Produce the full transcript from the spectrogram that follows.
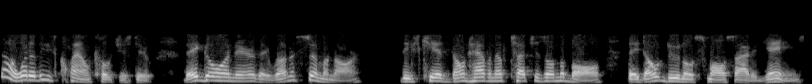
No, what do these clown coaches do? They go in there, they run a seminar These kids don't have enough touches on the ball. They don't do no small sided games.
